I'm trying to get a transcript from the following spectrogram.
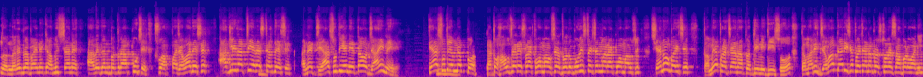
નરેન્દ્રભાઈને કે અમિત શાહને આવેદન પત્ર આપવું છે, શું આપવા જવા દેશે? આગલી રાતથી એરેસ્ટ કરી દેશે. અને જ્યાં સુધી એ નેતાઓ જાય નહીં, ત્યાં સુધી એમને કાં તો હાઉસ એરેસ્ટ રાખવામાં આવશે અથવા તો પોલીસ સ્ટેશનમાં રાખવામાં આવશે. શેનો ભય છે? તમે પ્રજાના પ્રતિનિધિ છો, તમારી જવાબદારી છે પ્રજાના પ્રશ્નોને સાંભળવાની.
